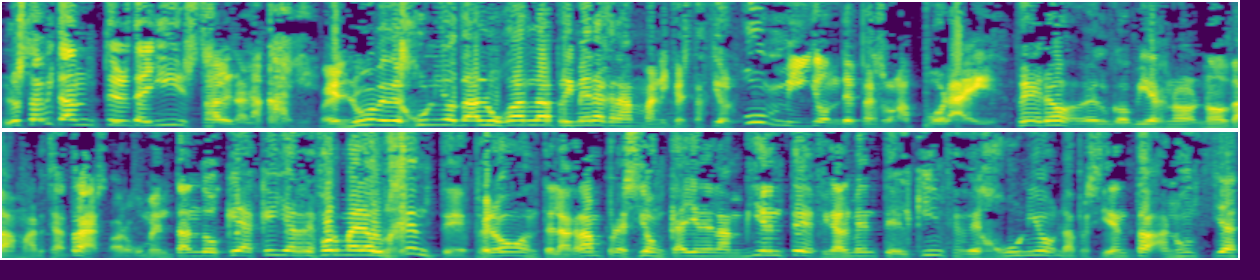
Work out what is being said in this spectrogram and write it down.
los habitantes de allí salen a la calle. El 9 de junio da lugar la primera gran manifestación. Un millón de personas por ahí. Pero el gobierno no da marcha atrás, argumentando que aquella reforma era urgente. Pero ante la gran presión que hay en el ambiente, finalmente el 15 de junio la presidenta anuncia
